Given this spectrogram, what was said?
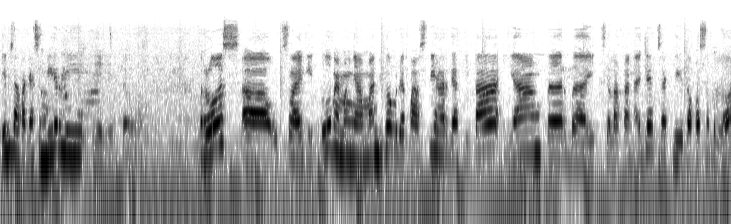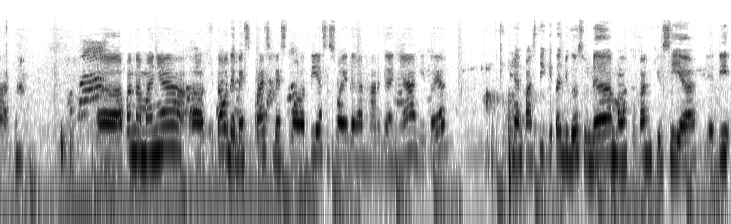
dia bisa pakai sendiri kayak gitu. Terus eh, selain itu memang nyaman juga udah pasti harga kita yang terbaik. Silakan aja cek di toko sebelah. Eh, apa namanya eh, kita udah best price, best quality ya sesuai dengan harganya gitu ya. Dan pasti kita juga sudah melakukan QC ya. Jadi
